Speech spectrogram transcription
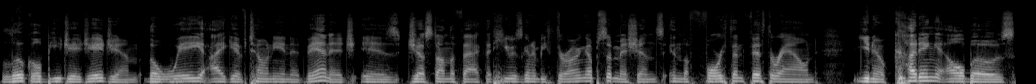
local BJJ gym the way I give Tony an advantage is just on the fact that he was going to be throwing up submissions in the fourth and fifth round, you know, cutting elbows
